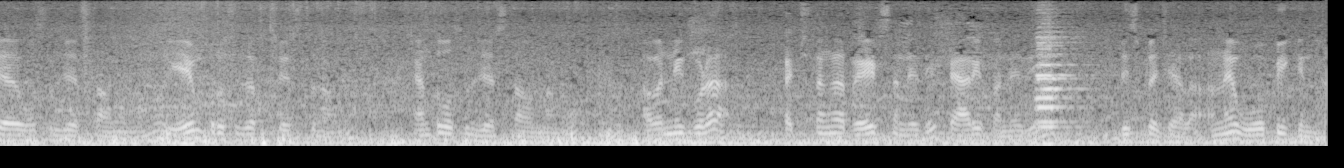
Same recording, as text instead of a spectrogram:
చే వసూలు చేస్తూ ఏం ప్రొసీజర్స్ చేస్తున్నాము ఎంత వసూలు చేస్తూ ఉన్నాము అవన్నీ కూడా ఖచ్చితంగా రేట్స్ అనేది టారిఫ్ అనేది డిస్ప్లే చేయాలి? అనే ఓపీకి ఇంత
